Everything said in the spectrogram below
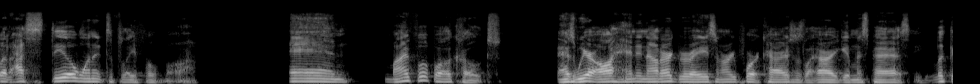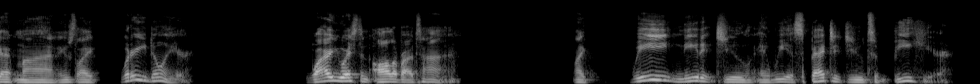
but I still wanted to play football. And my football coach, as we are all handing out our grades and our report cards, was like, all right, give him his pass. He looked at mine. He was like, what are you doing here? Why are you wasting all of our time? Like, we needed you and we expected you to be here.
